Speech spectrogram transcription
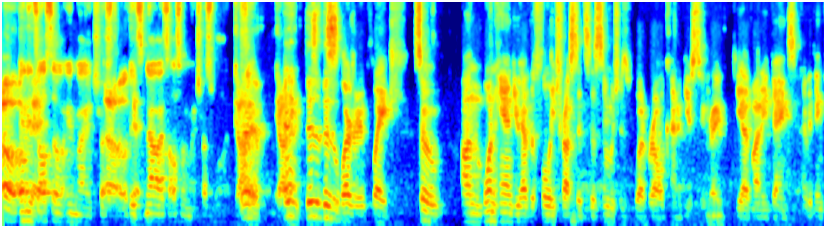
Oh, okay. And it's also in my trust. Oh, okay. It's now it's also in my trust wallet. Got it. Got I it. think this is this is larger like so. On one hand, you have the fully trusted system, which is what we're all kind of used to, right? You have money, banks, everything.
